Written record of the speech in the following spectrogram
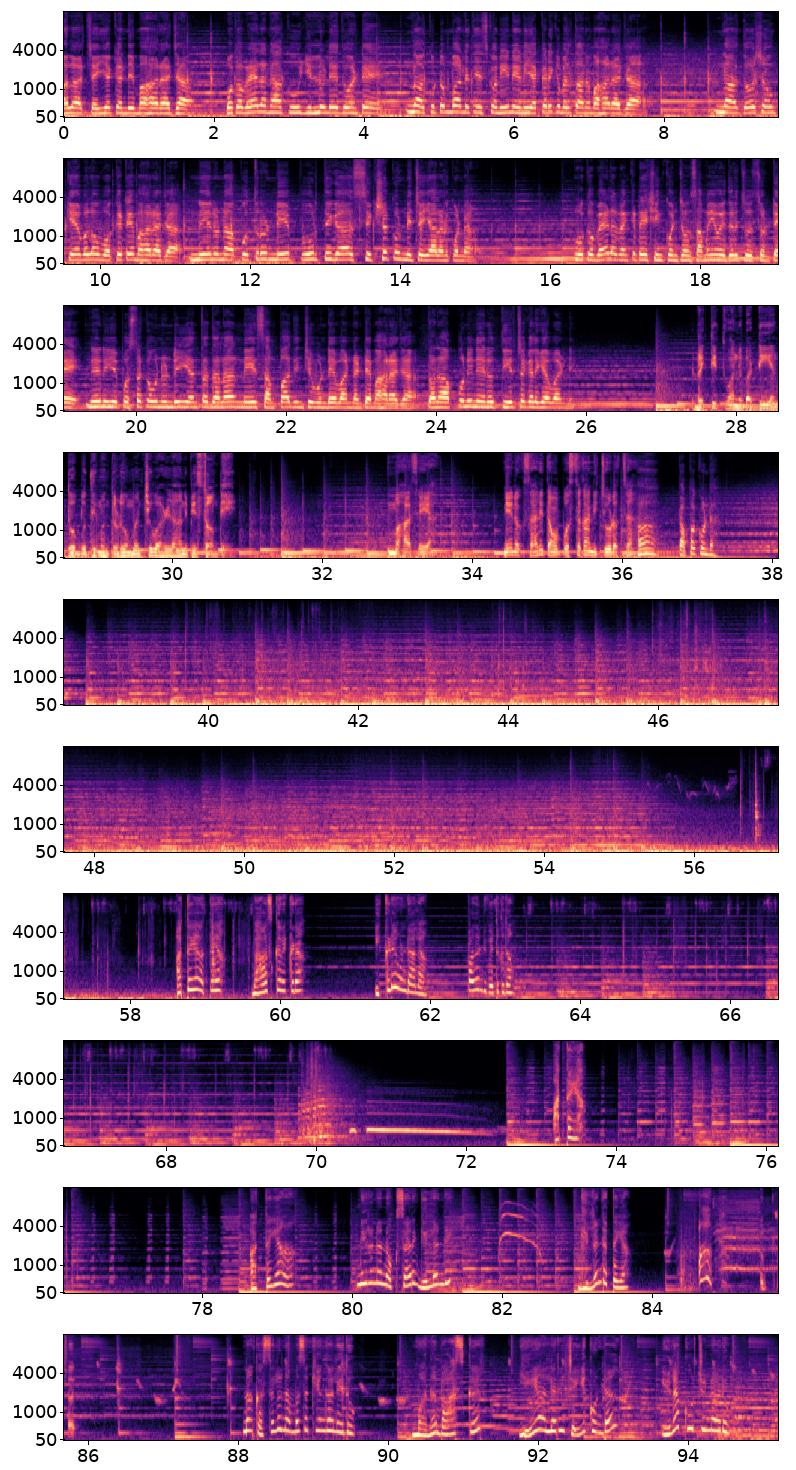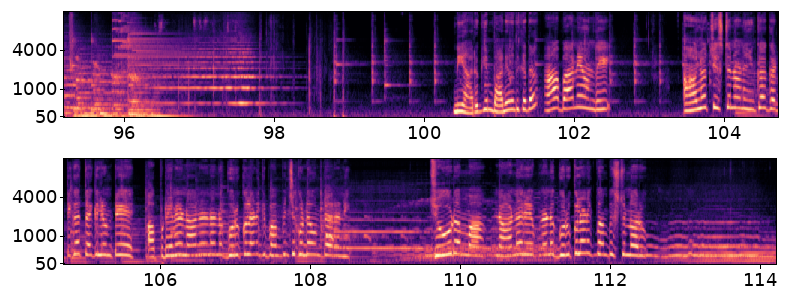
అలా చెయ్యకండి మహారాజా. ఒకవేళ నాకు ఇల్లు లేదు అంటే నా కుటుంబాన్ని తీసుకొని నేను ఎక్కడికి వెళ్తాను మహారాజా? నా దోషం కేవలం ఒక్కటే మహారాజా. నేను నా పుత్రుణ్ణి పూర్తిగా శిక్షకుణ్ణి చెయ్యాలనుకున్నా. ఒకవేళ వెంకటేష్ ఇంకొంచెం సమయం ఎదురు చూస్తుంటే నేను ఈ పుస్తకం నుండి ఎంత ధనాన్ని సంపాదించి ఉండేవాడినంటే మహారాజా తన అప్పుని నేను తీర్చగలిగేవాణ్ణి. వ్యక్తిత్వాన్ని బట్టి ఎంతో బుద్ధిమంతుడు మంచివాళ్ళ అనిపిస్తోంది. మహాశయ నేనొకసారి తమ పుస్తకాన్ని చూడొచ్చా? తప్పకుండా. భాస్కర్ ఎక్కడా? ఇక్కడే ఉండాలా? పదండి వెతుకుదాం. అత్తయ్య! అత్తయ్య! మీరు నన్ను ఒకసారి గిల్లండి. గిల్లండి అత్తయ్య. ఆ! నాకు అస్సలు నమ్మసఖ్యంగా లేదు. మన భాస్కర్ ఏ అల్లరి చెయ్యకుండా ఇలా కూర్చున్నాడు. నీ ఆరోగ్యం బానే ఉంది కదా? ఆ బానే ఉంది. ఆలోచిస్తున్నాను ఇంకా గట్టిగా తగిలి ఉంటే అప్పుడైనా నాన్న నన్ను గురుకులానికి పంపించకుండా ఉంటారని. చూడమ్మా నాన్న రేపు నన్ను గురుకులానికి పంపిస్తున్నారు.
